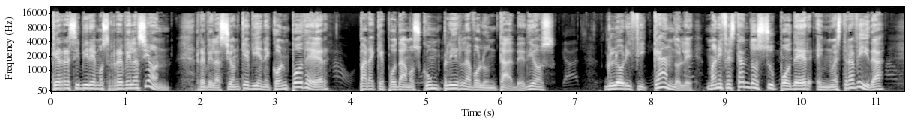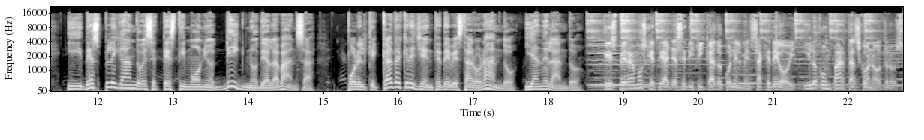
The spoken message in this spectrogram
que recibiremos revelación, revelación que viene con poder para que podamos cumplir la voluntad de Dios, glorificándole, manifestando su poder en nuestra vida y desplegando ese testimonio digno de alabanza por el que cada creyente debe estar orando y anhelando. Esperamos que te hayas edificado con el mensaje de hoy y lo compartas con otros.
